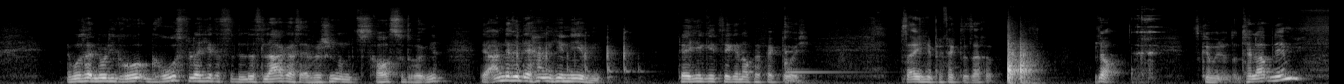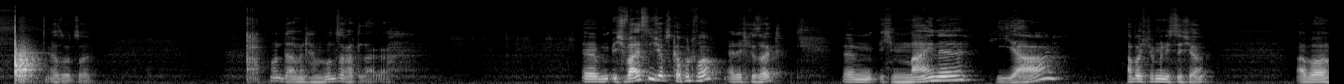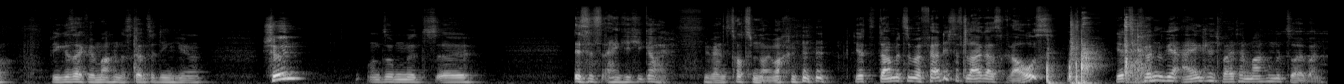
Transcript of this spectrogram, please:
Er muss halt nur die Gro Großfläche des, des Lagers erwischen, um es rauszudrücken. Der andere, der hang hier neben. Der hier geht hier genau perfekt durch. Ist eigentlich eine perfekte Sache. So, jetzt können wir unseren Teller abnehmen. Also so. Und damit haben wir unser Radlager. Ähm, ich weiß nicht, ob es kaputt war, ehrlich gesagt. Ähm, ich meine ja, aber ich bin mir nicht sicher. Aber wie gesagt, wir machen das ganze Ding hier schön und somit äh, ist es eigentlich egal. Wir werden es trotzdem neu machen. Jetzt damit sind wir fertig, das Lager ist raus. Jetzt können wir eigentlich weitermachen mit Säubern.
